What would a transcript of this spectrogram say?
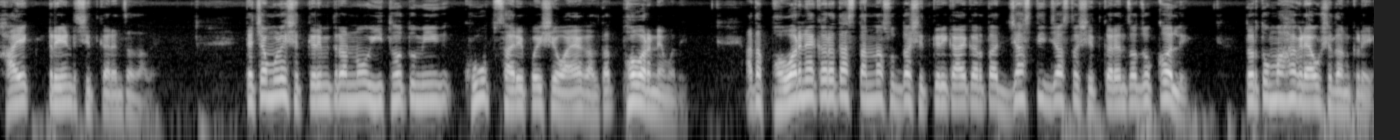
हा एक ट्रेंड शेतकऱ्यांचा झाला आहे त्याच्यामुळे शेतकरी मित्रांनो इथं तुम्ही खूप सारे पैसे वाया घालतात फवारण्यामध्ये. आता फवारण्या करत असताना सुद्धा शेतकरी काय करतात? जास्तीत जास्त शेतकऱ्यांचा जो कल आहे तर तो महागड्या औषधांकडे आहे.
